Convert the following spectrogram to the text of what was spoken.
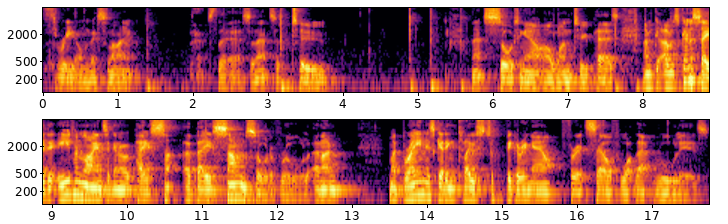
three on this line. That's there. So that's a two. That's sorting out our one, two pairs. I'm, i was going to say that even lines are going to obey, obey some sort of rule, and I'm, my brain is getting close to figuring out for itself what that rule is.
